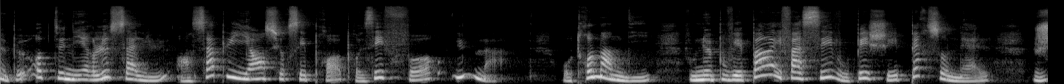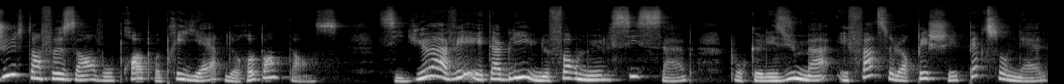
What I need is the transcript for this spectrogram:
ne peut obtenir le salut en s'appuyant sur ses propres efforts humains. Autrement dit, vous ne pouvez pas effacer vos péchés personnels juste en faisant vos propres prières de repentance. Si Dieu avait établi une formule si simple pour que les humains effacent leurs péchés personnels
